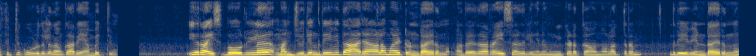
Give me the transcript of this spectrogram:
എഫക്റ്റ് കൂടുതൽ നമുക്ക് അറിയാൻ പറ്റും. ഈ റൈസ് ബൗളിൽ മഞ്ചൂരിയൻ ഗ്രേവി ധാരാളമായിട്ടുണ്ടായിരുന്നു. അതായത് ആ റൈസ് അതിലിങ്ങനെ മുങ്ങിക്കിടക്കാവുന്നുള്ള അത്രയും ഗ്രേവി ഉണ്ടായിരുന്നു.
